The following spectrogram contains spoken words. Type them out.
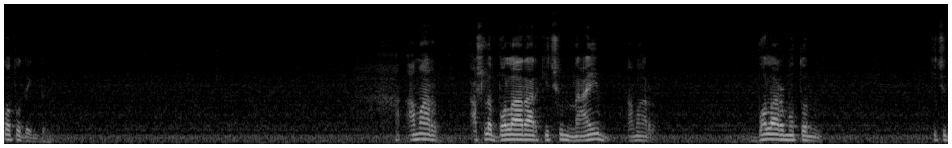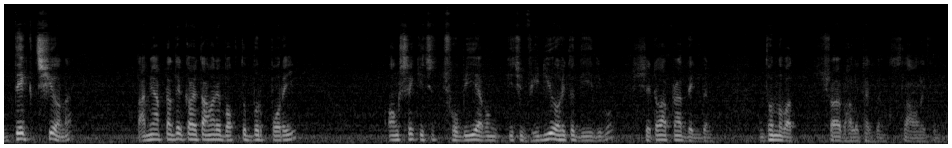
কত দেখবেন? আমার আসলে বলার আর কিছু নাই। আমার বলার মতন কিছু দেখছিও না। আমি আপনাদেরকে হয়তো আমার এই বক্তব্যর পরেই অংশে কিছু ছবি এবং কিছু ভিডিও হয়তো দিয়ে দিব। সেটাও আপনারা দেখবেন। ধন্যবাদ। সবাই ভালো থাকবেন। আসসালামু আলাইকুম।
